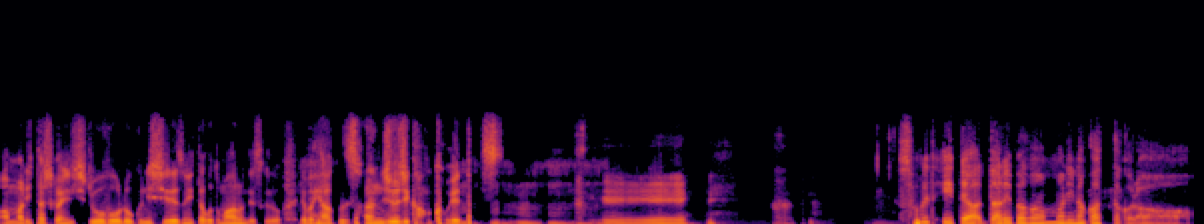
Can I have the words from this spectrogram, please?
あ、あんまり確かに両方ろくに知れずに行ったこともあるんですけど、やっぱ130時間超えたし、うんうんうんうんへえ。それでいて、あ誰場があんまりなかったから、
